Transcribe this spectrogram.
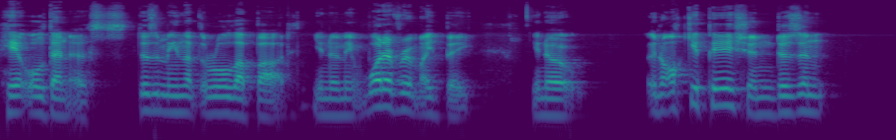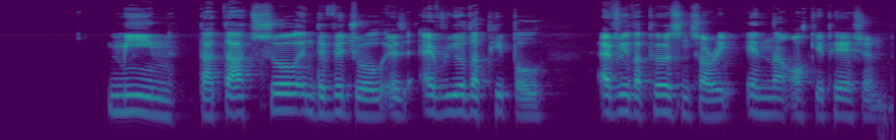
Hate all dentists. Doesn't mean that they're all that bad. You know what I mean? Whatever it might be. You know, an occupation doesn't mean that that sole individual is every other people, every other person, sorry, in that occupation.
